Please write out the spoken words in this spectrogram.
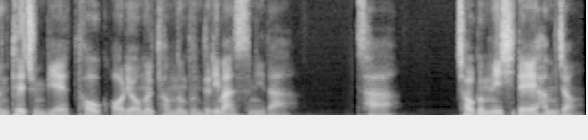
은퇴 준비에 더욱 어려움을 겪는 분들이 많습니다. 4. 저금리 시대의 함정.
